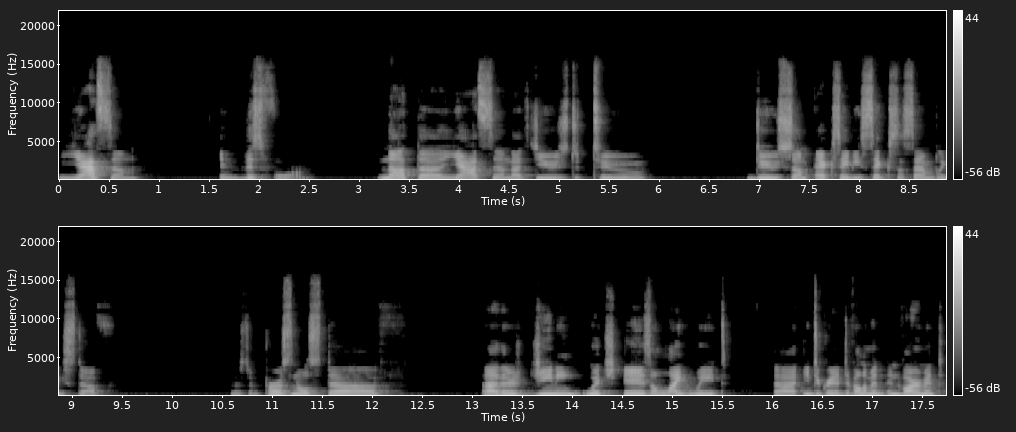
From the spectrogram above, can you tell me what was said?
YASM in this form, not the YASM that's used to do some x86 assembly stuff. There's some personal stuff. Uh, there's Geany, which is a lightweight uh, integrated development environment.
